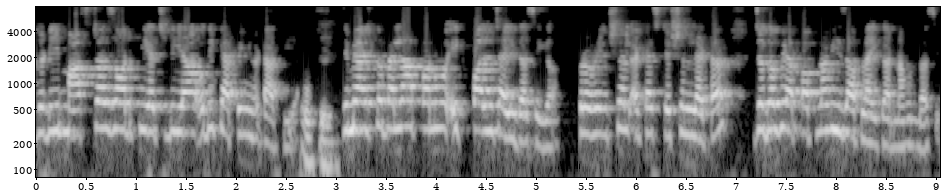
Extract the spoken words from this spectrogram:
ਜਿਹੜੀ ਮਾਸਟਰਸ ਔਰ ਪੀਐਚਡੀ ਆ ਉਹਦੀ ਕੈਪਿੰਗ ਹਟਾਤੀ ਆ। ਜਿਵੇਂ ਅੱਜ ਤੋਂ ਪਹਿਲਾਂ ਆਪਾਂ ਨੂੰ ਇੱਕ ਪਲ ਚਾਹੀਦਾ ਸੀਗਾ। ਪ੍ਰੋਵਿੰਸ਼ੀਅਲ ਅਟੈਸਟੇਸ਼ਨ ਲੈਟਰ ਜਦੋਂ ਵੀ ਆਪਾਂ ਆਪਣਾ ਵੀਜ਼ਾ ਅਪਲਾਈ ਕਰਨਾ ਹੁੰਦਾ ਸੀ।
